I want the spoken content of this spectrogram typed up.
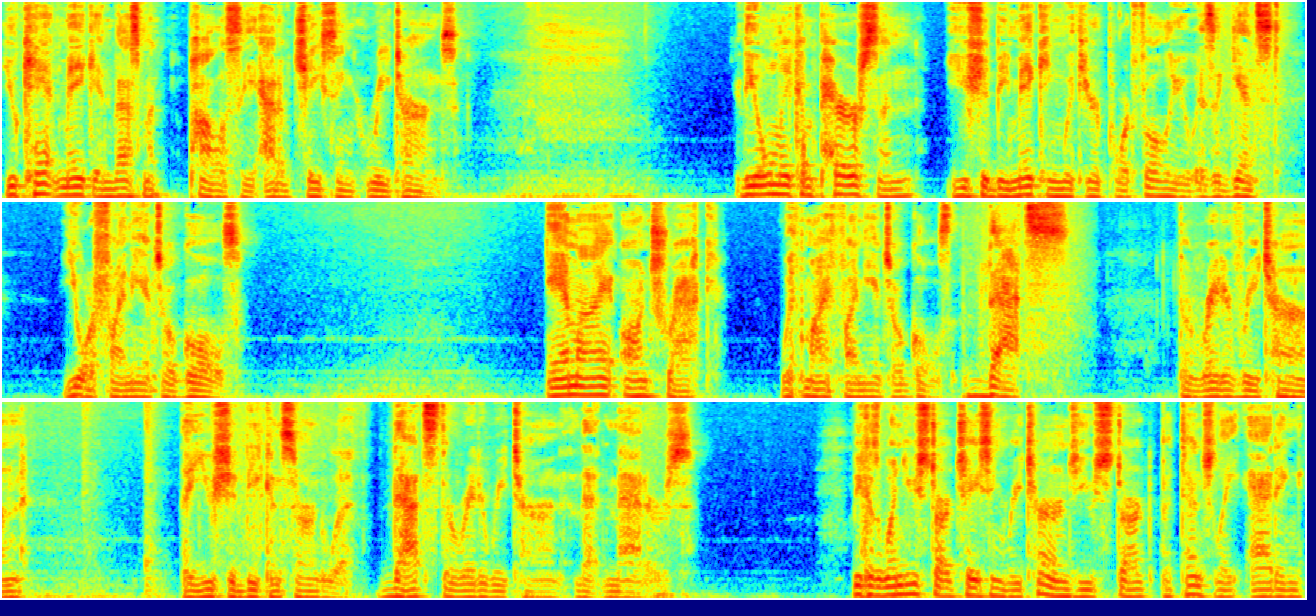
You can't make investment policy out of chasing returns. The only comparison you should be making with your portfolio is against your financial goals. Am I on track with my financial goals? That's the rate of return that you should be concerned with. That's the rate of return that matters. Because when you start chasing returns, you start potentially adding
